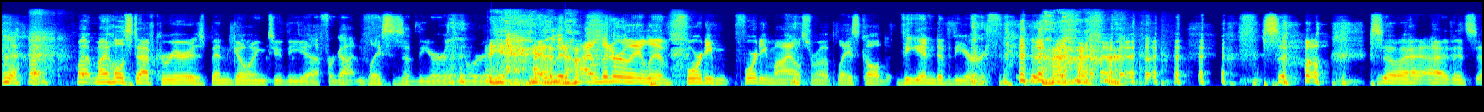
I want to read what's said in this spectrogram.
my, my whole staff career has been going to the uh, forgotten places of the earth in order. To, Yeah, I, yeah, lit- no. I literally live 40, 40 miles from a place called the end of the earth. so, so I, I, it's I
